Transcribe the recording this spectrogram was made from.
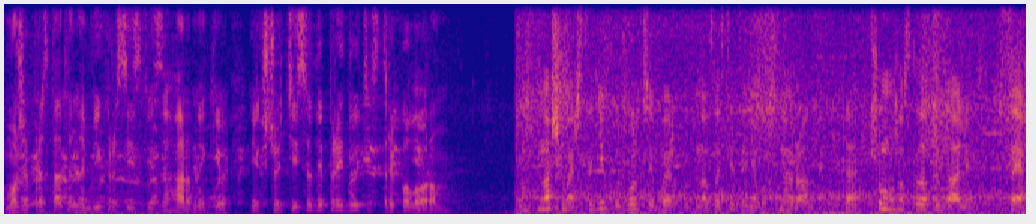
може пристати на бік російських загарбників, якщо ті сюди прийдуть з триколором. Наш мер сидів у вольці Беркут на засіданні обласної ради. Так. Що можна сказати далі? Все.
